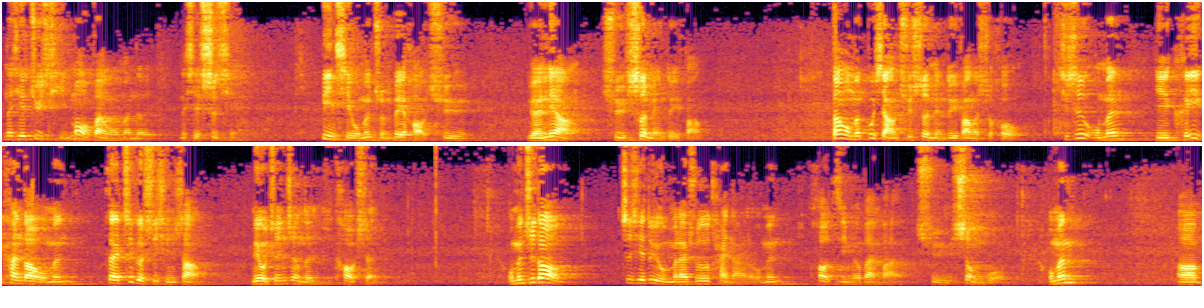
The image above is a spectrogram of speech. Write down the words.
那些具体冒犯我们的那些事情，并且我们准备好去原谅、去赦免对方。当我们不想去赦免对方的时候，其实我们也可以看到，我们在这个事情上没有真正的依靠神。我们知道这些对于我们来说都太难了，我们靠自己没有办法去胜过。我们啊，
